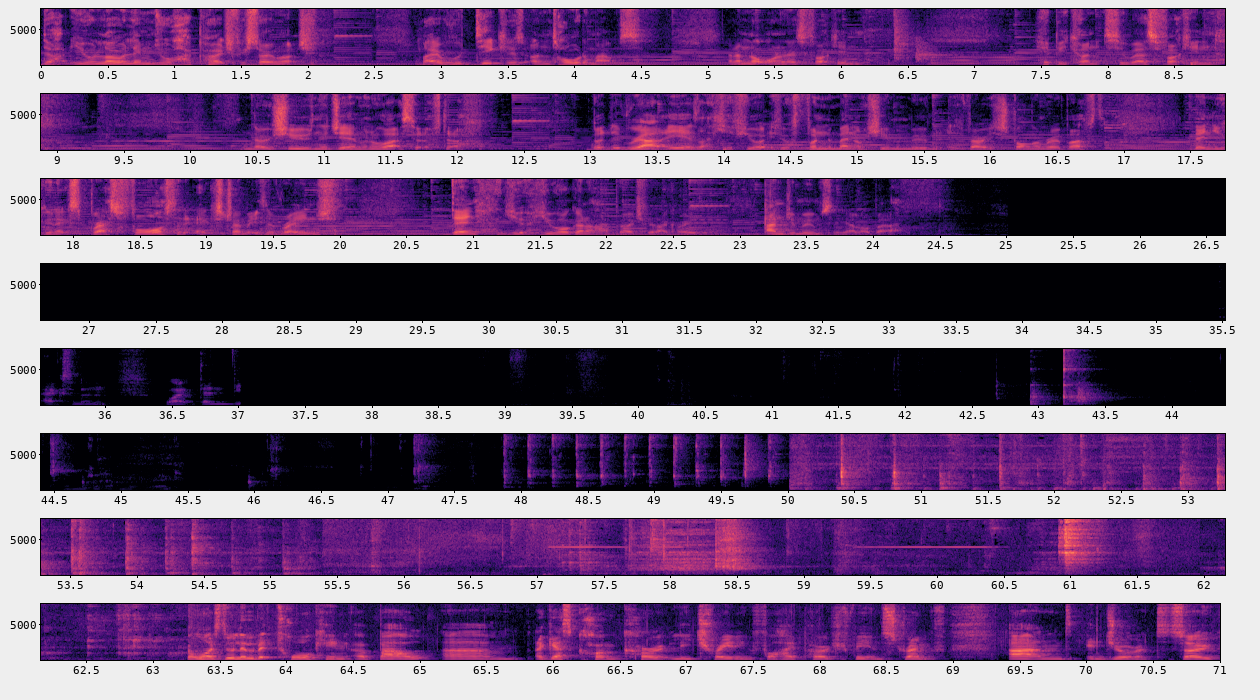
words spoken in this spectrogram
the, your lower limbs will hypertrophy so much, like ridiculous, untold amounts. And I'm not one of those fucking hippie cunts who wears fucking no shoes in the gym and all that sort of stuff. But the reality is, like, if your if your fundamental human movement is very strong and robust, then you can express force at extremities of range, then you, you are going to hypertrophy like crazy. And your movement's going to get a lot better. Excellent. Right, then the I want to do a little bit talking about, um, I guess, concurrently training for hypertrophy and strength and endurance. So,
